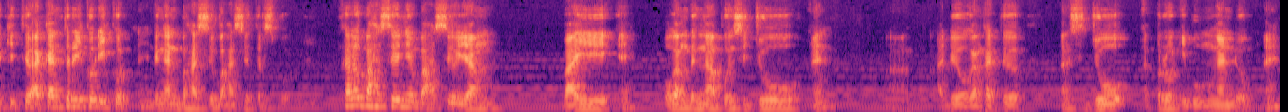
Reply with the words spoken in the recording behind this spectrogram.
kita akan terikut-ikut eh, dengan bahasa-bahasa tersebut. Kalau bahasanya bahasa yang baik, eh, orang dengar pun sejuk, eh, ada orang kata eh, sejuk perut ibu mengandung eh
